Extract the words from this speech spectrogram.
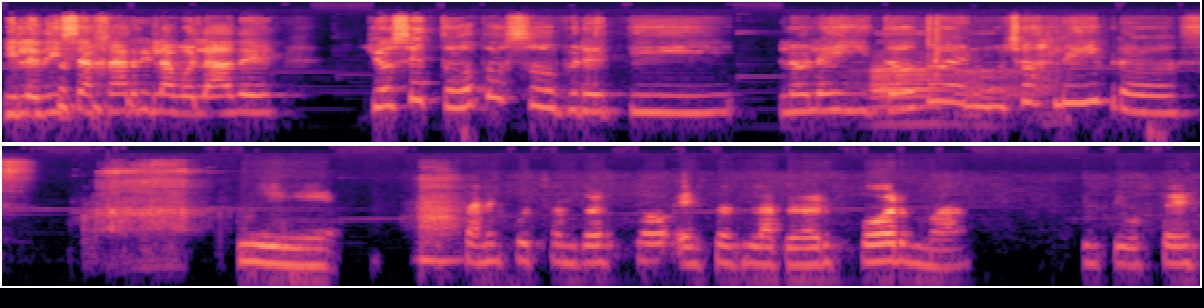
Y le dice a Harry la volada de, yo sé todo sobre ti, lo leí todo en muchos libros. Y están escuchando esto, esa es la peor forma que ustedes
